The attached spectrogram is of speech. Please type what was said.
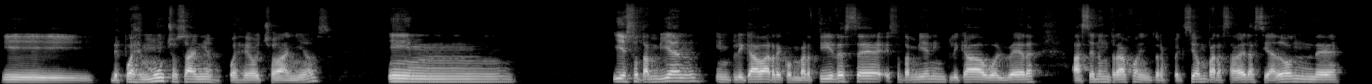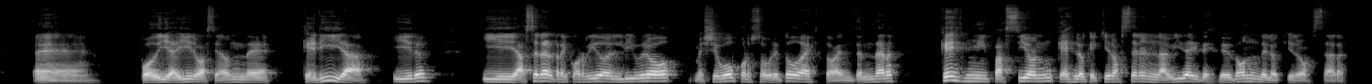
y después de muchos años, después de ocho años, y, y, eso también implicaba reconvertirse, eso también implicaba volver a hacer un trabajo de introspección para saber hacia dónde eh, podía ir o hacia dónde quería ir y hacer el recorrido del libro me llevó por sobre todo a esto, a entender qué es mi pasión, qué es lo que quiero hacer en la vida y desde dónde lo quiero hacer.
